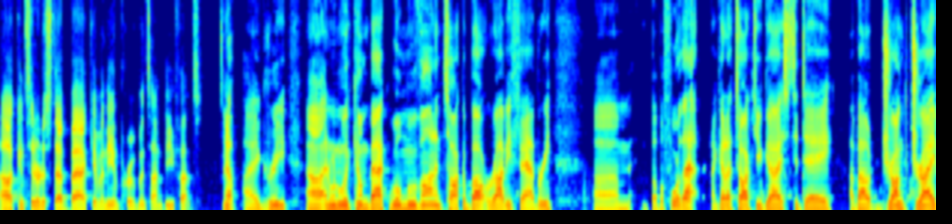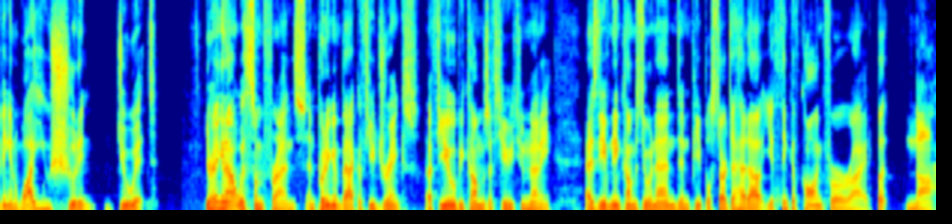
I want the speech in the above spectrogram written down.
uh, considered a step back given the improvements on defense. Yep, I agree. Uh, and when we come back, we'll move on and talk about Robbie Fabbri. Um, but before that, I got to talk to you guys today about drunk driving and why you shouldn't do it. You're hanging out with some friends and putting back a few drinks. A few becomes a few too many. As the evening comes to an end and people start to head out, you think of calling for a ride. But nah,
